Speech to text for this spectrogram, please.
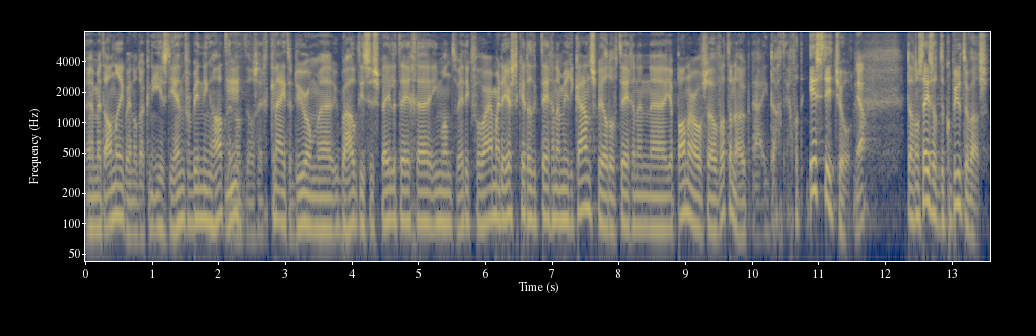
eh, met anderen. Ik weet nog dat ik een ISDN-verbinding had. En dat was echt knijterduur om eh, überhaupt iets te spelen tegen iemand, weet ik veel waar. Maar de eerste keer dat ik tegen een Amerikaan speelde of tegen een Japanner of zo, wat dan ook. Nou, ik dacht echt, wat is dit joh? Ja. Ik dacht nog steeds dat het de computer was.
